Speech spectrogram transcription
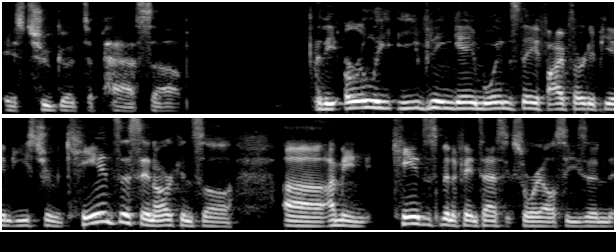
is too good to pass up the early evening game Wednesday, 5:30 p.m. Eastern, Kansas and Arkansas. Uh, I mean, Kansas has been a fantastic story all season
